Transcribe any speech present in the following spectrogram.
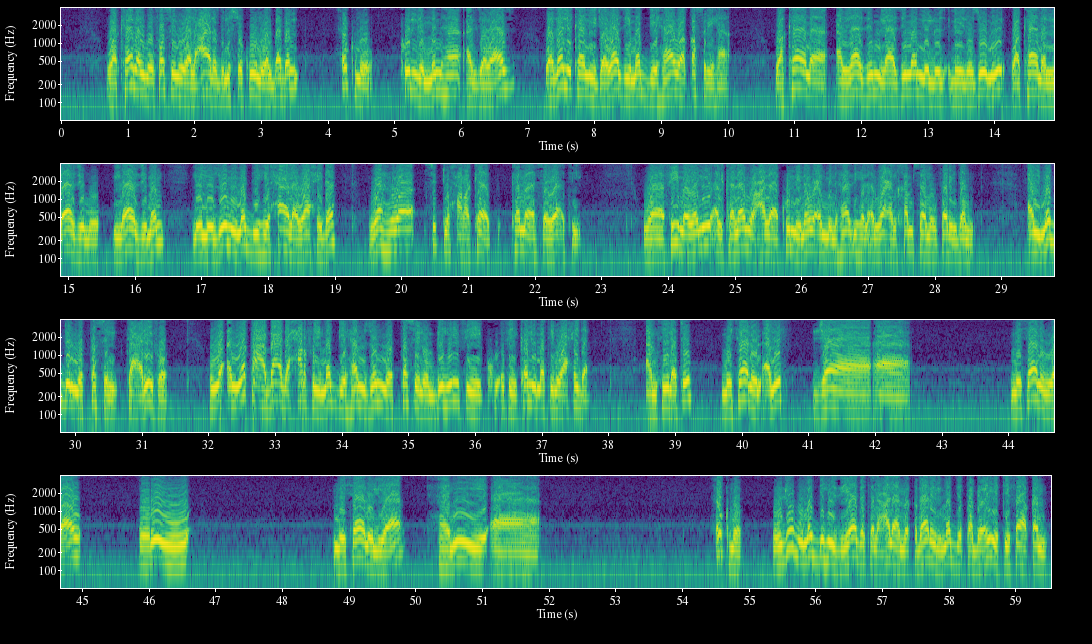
وكان المنفصل والعارض للسكون والبدل حكم كل منها الجواز وذلك لجواز مدها وقصرها. وكان اللازم لازما للزوم وكان اللازم لازما للزوم مده حالة واحدة وهو ست حركات. كما سيأتي. وفيما يلي الكلام على كل نوع من هذه الأنواع الخمسة منفردا. المد المتصل تعريفه هو أن يقع بعد حرف المد همز متصل به في في كلمة واحدة. أمثلته مثال الألف جاء. مثال الواو قروء. مثال الياء هنيئا حكمه وجوب مده زيادة على مقدار المد الطبيعي اتفاقا.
